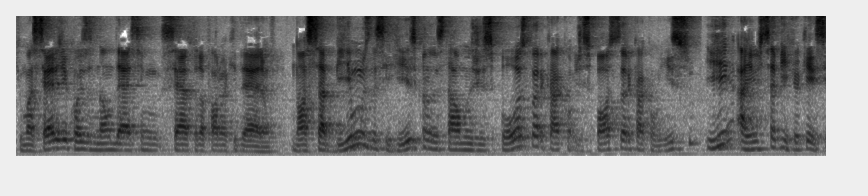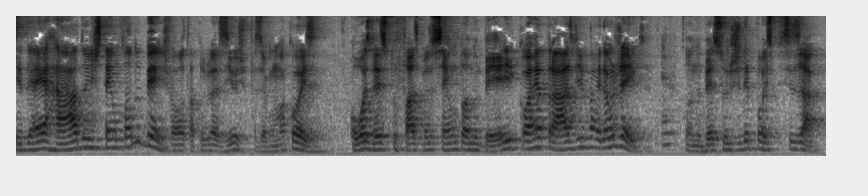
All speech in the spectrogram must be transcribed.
que uma série de coisas não dessem certo da forma que deram. Nós sabíamos desse risco, nós estávamos dispostos a arcar com, dispostos a arcar com isso e a gente sabia que, ok, se der errado, a gente tem um plano B, a gente vai voltar para o Brasil, a gente vai fazer alguma coisa. Ou às vezes tu faz mesmo sem um plano B e corre atrás e vai dar um jeito. É. Plano B surge depois se precisar.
